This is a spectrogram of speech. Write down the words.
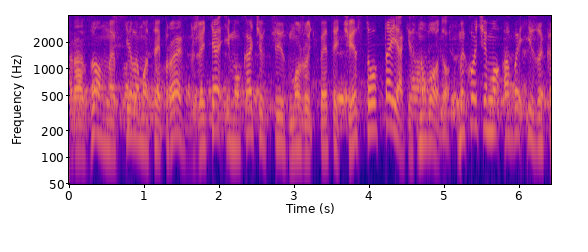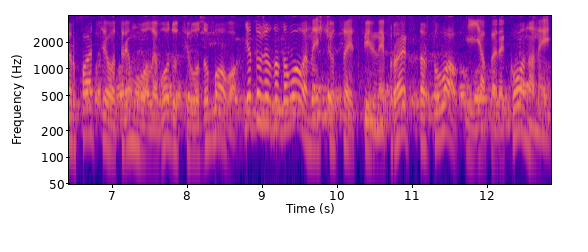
Разом ми втілимо цей проект в життя, і мукачевці зможуть пити чисту та якісну воду. Ми хочемо, аби і закарпатці отримували воду цілодобово. Я дуже задоволений, що цей спільний проект стартував, і я переконаний,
